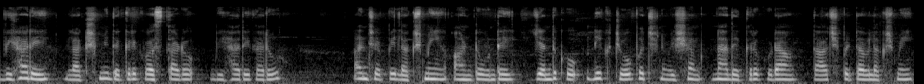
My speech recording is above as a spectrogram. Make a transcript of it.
విహారీ లక్ష్మి దగ్గరికి వస్తాడు. విహారీ గారు అని చెప్పి లక్ష్మి అంటూ ఉంటే ఎందుకు? నీకు చూపు వచ్చిన విషయం నా దగ్గర కూడా దాచిపెట్టావు లక్ష్మి.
